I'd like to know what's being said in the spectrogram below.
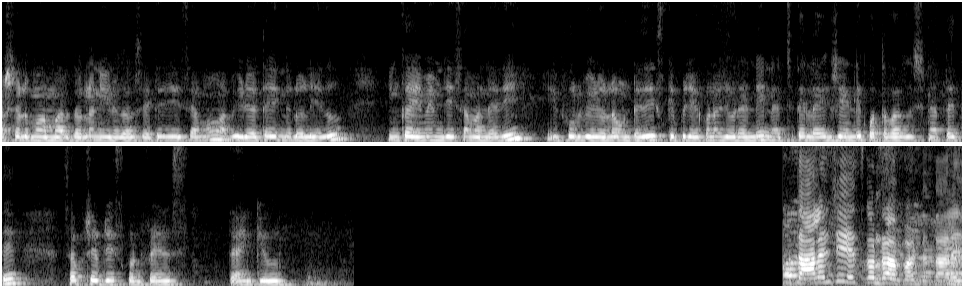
అర్షలు మా మరదలు నేను కలిసి అయితే చేసాము. ఆ వీడియో అయితే ఇందులో లేదు. ఇంకా ఏమేమి చేసామనేది ఈ ఫుల్ వీడియోలో ఉంటుంది. స్కిప్ చేయకుండా చూడండి. నచ్చితే లైక్ చేయండి. కొత్త వారు చూసినట్లయితే సబ్స్క్రైబ్ చేసుకోండి ఫ్రెండ్స్ థ్యాంక్ యూ తాళం చేసుకొని రా పండు తాళం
